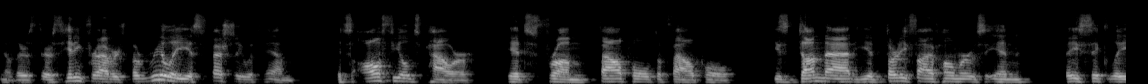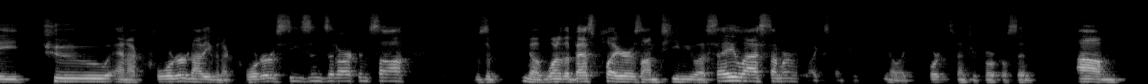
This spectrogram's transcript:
you know, there's there's hitting for average, but really, especially with him, it's all fields power. It's from foul pole to foul pole. He's done that. He had 35 homers in basically two and a quarter, not even a quarter seasons at Arkansas. Was a you know one of the best players on Team USA last summer, like Spencer, you know, like Spencer Torkelson. Um,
